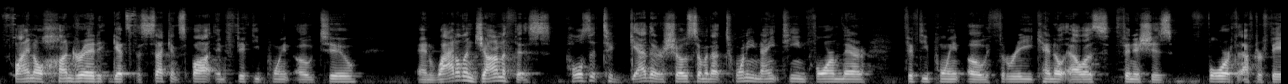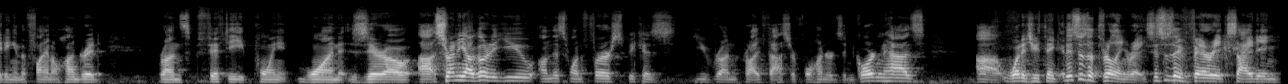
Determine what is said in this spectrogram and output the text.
final 100 gets the second spot in 50.02. And Wadeline Jonathas pulls it together, shows some of that 2019 form there, 50.03. Kendall Ellis finishes fourth after fading in the final 100, runs 50.10. Uh, Serenity, I'll go to you on this one first because You've run probably faster 400s than Gordon has. Uh, what did you think? This was a thrilling race. This was a very exciting.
